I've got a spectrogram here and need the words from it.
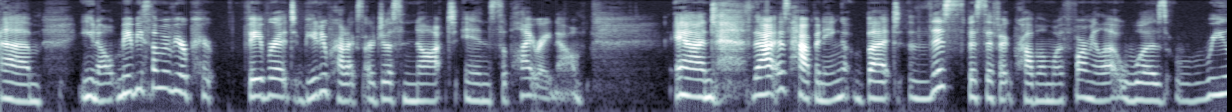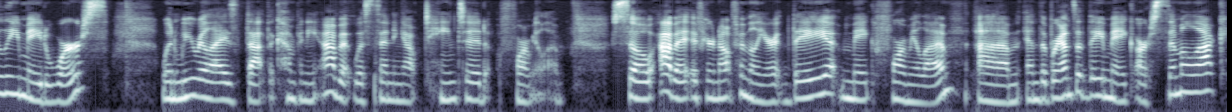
um, you know, maybe some of your favorite beauty products are just not in supply right now. And that is happening, but this specific problem with formula was really made worse when we realized that the company Abbott was sending out tainted formula. So, Abbott, if you're not familiar, they make formula, um, and the brands that they make are Similac,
